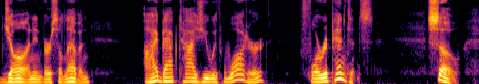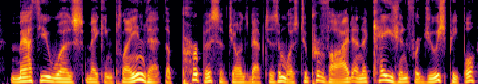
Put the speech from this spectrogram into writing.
John in verse 11 I baptize you with water for repentance. So, Matthew was making plain that the purpose of John's baptism was to provide an occasion for Jewish people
